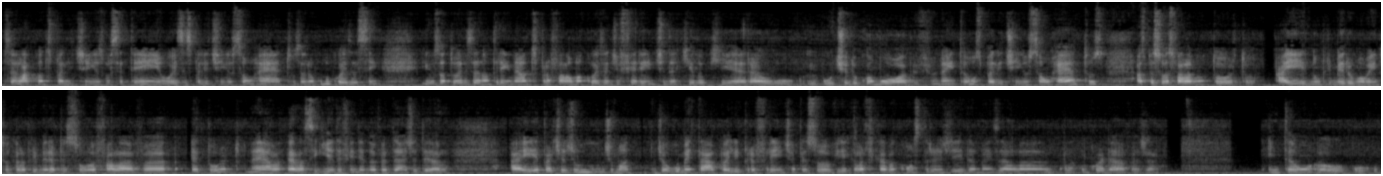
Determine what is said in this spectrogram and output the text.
sei lá, quantos palitinhos você tem, ou esses palitinhos são retos, era alguma coisa assim. E os atores eram treinados para falar uma coisa diferente daquilo que era o, o tido como óbvio, né? Então os palitinhos são retos, as pessoas falavam torto. Aí, no primeiro momento, aquela primeira pessoa falava é torto, né? Ela, ela seguia defendendo a verdade dela. Aí, a partir de, um, de, uma, de alguma etapa ali para frente, a pessoa via que ela ficava constrangida, mas ela, ela concordava já. Então, o, o,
